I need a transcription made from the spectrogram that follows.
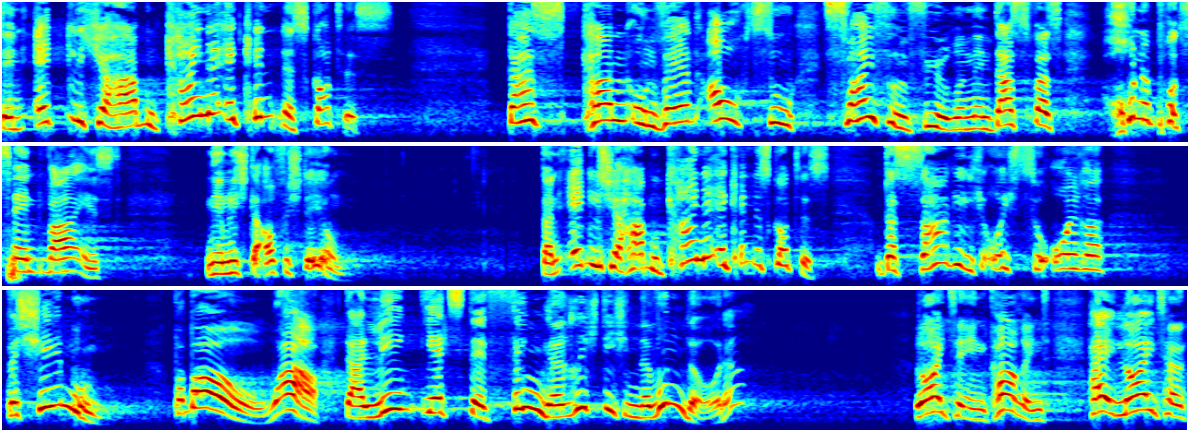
denn etliche haben keine Erkenntnis Gottes. Das kann und wird auch zu Zweifeln führen in das, was 100% wahr ist, nämlich der Auferstehung. Dann etliche haben keine Erkenntnis Gottes. Und das sage ich euch zu eurer Beschämung. Wow, da liegt jetzt der Finger richtig in der Wunde, oder? Leute in Korinth, hey Leute,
